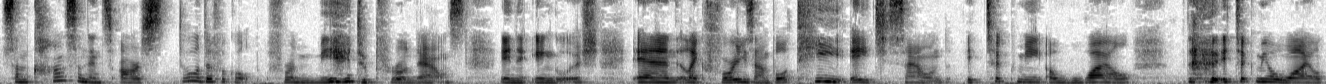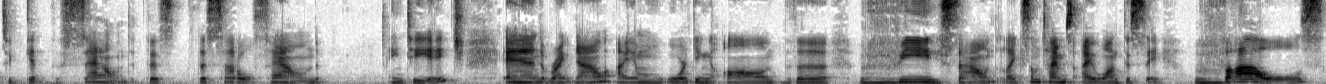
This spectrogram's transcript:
Some consonants are still difficult for me to pronounce in English. And, like, for example, TH sound, it took me a while. it took me a while to get the sound, this the subtle sound in TH. And right now I am working on the V sound. Like sometimes I want to say vowels,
